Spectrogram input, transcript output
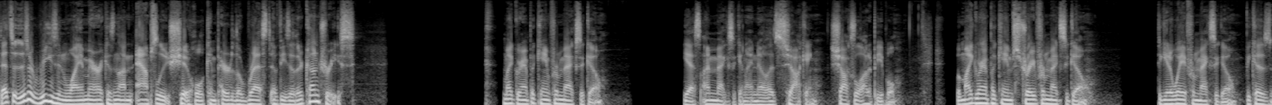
That's a, there's a reason why America is not an absolute shithole compared to the rest of these other countries. My grandpa came from Mexico. Yes, I'm Mexican. I know it's shocking. Shocks a lot of people. But my grandpa came straight from Mexico to get away from Mexico because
